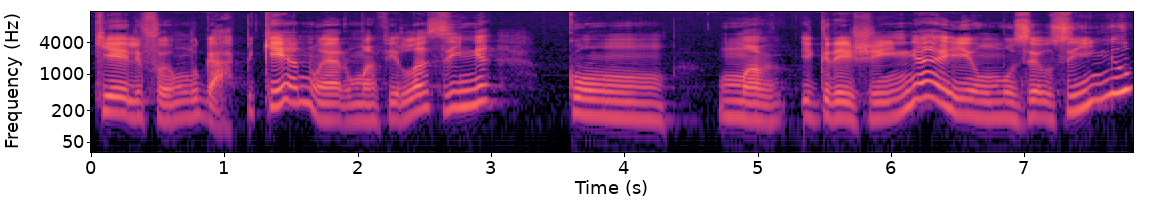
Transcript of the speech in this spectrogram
que ele foi um lugar pequeno, era uma vilazinha com uma igrejinha e um museuzinho,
